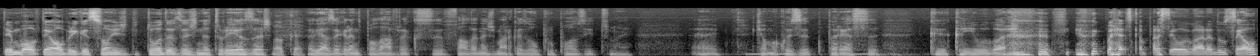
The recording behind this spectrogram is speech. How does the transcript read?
têm, têm obrigações de todas as naturezas. Okay. Aliás, a grande palavra que se fala nas marcas é o propósito, não é? é que é uma coisa que parece que caiu agora, parece que apareceu agora do céu,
